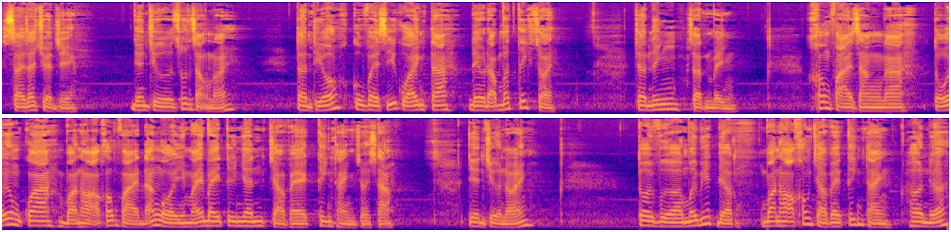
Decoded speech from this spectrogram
Xảy ra chuyện gì? Điền Trừ run giọng nói. Tần Thiếu cùng vệ sĩ của anh ta đều đã mất tích rồi. Trần Ninh giật mình. Không phải rằng là tối hôm qua bọn họ không phải đã ngồi máy bay tư nhân trở về Kinh Thành rồi sao? Điền Trừ nói. Tôi vừa mới biết được bọn họ không trở về Kinh Thành. Hơn nữa,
